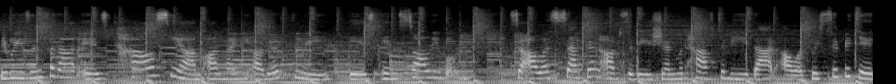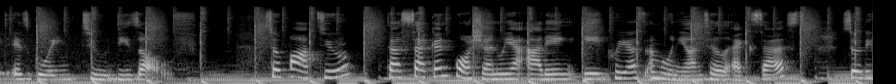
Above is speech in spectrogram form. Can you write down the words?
The reason for that is calcium, unlike the other three, is insoluble. So our second observation would have to be that our precipitate is going to dissolve. So part two, the second portion we are adding aqueous ammonia until excess. So the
